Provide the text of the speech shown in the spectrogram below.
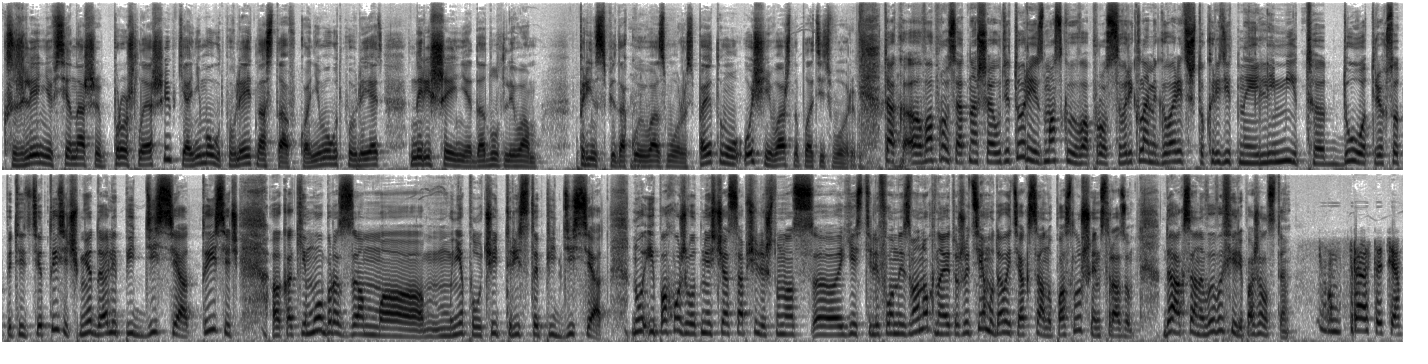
к сожалению, все наши прошлые ошибки, они могут повлиять на ставку, они могут повлиять на решение, дадут ли вам, в принципе, такую возможность. Поэтому очень важно платить вовремя. Так, э, вопросы от нашей аудитории. Из Москвы вопрос. В рекламе говорится, что кредитный лимит до 350 тысяч мне дали 50 тысяч. А каким образом э, мне получить 350? Ну и, похоже, вот мне сейчас сообщили, что у нас э, есть телефонный звонок на эту же тему. Давайте Оксану послушаем сразу. Да, Оксана, вы в эфире, пожалуйста. Здравствуйте.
